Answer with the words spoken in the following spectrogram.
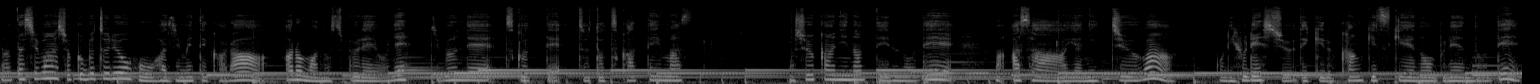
私は植物療法を始めてからアロマのスプレーをね自分で作ってずっと使っています習慣になっているので、まあ、朝や日中はこうリフレッシュできる柑橘系のブレンドで、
